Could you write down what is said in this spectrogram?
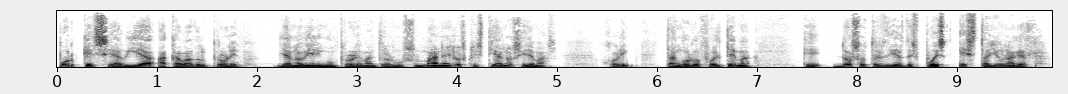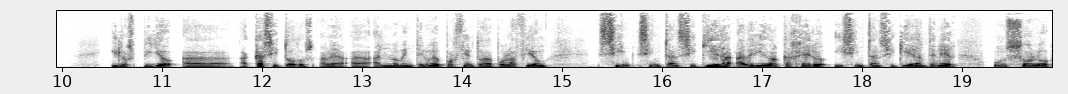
porque se había acabado el problema. Ya no había ningún problema entre los musulmanes, los cristianos y demás. Jolín, tan gordo fue el tema que dos o tres días después estalló una guerra y los pilló a, casi todos, al 99% de la población, sin, sin, tan siquiera haber ido al cajero y sin tan siquiera tener un solo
